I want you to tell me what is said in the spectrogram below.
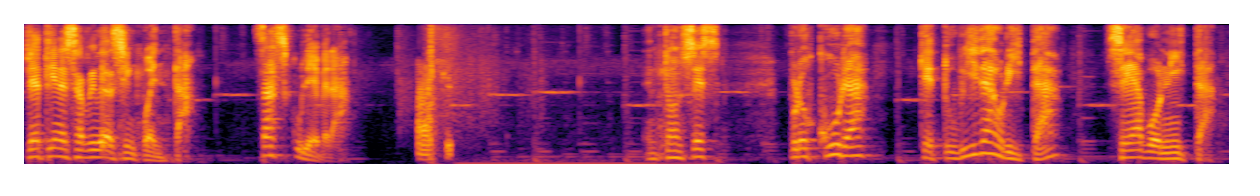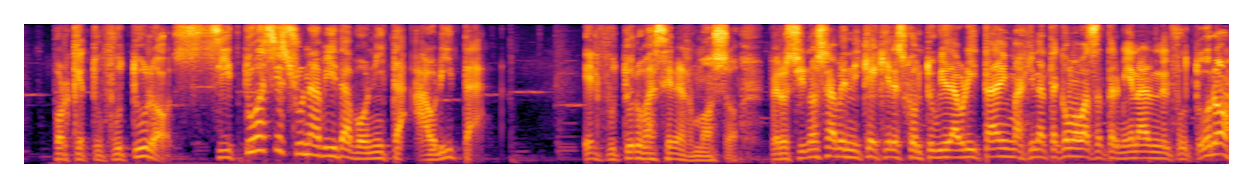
ya tienes arriba de 50. ¡Sas culebra! Así. Entonces, procura que tu vida ahorita sea bonita, porque tu futuro, si tú haces una vida bonita ahorita, el futuro va a ser hermoso. Pero si no sabes ni qué quieres con tu vida ahorita, imagínate cómo vas a terminar en el futuro.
